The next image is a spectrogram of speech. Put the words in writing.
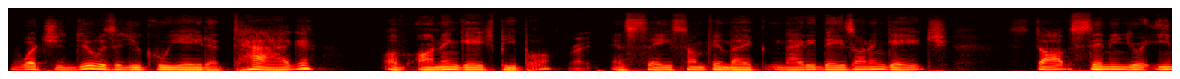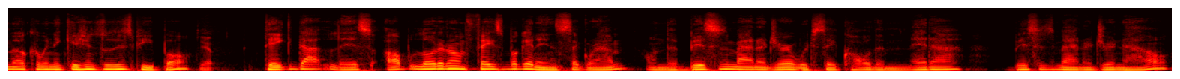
what you do is that you create a tag of unengaged people Right. and say something like 90 days unengaged. Stop sending your email communications to these people. Yep. Take that list, upload it on Facebook and Instagram on the business manager, which they call the Meta Business Manager now.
